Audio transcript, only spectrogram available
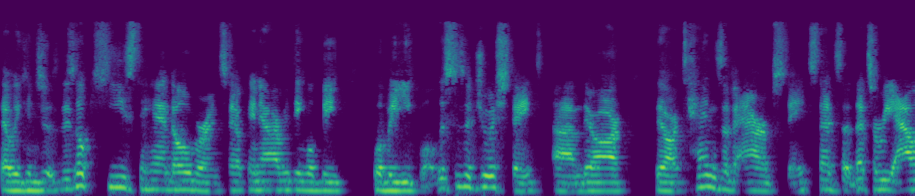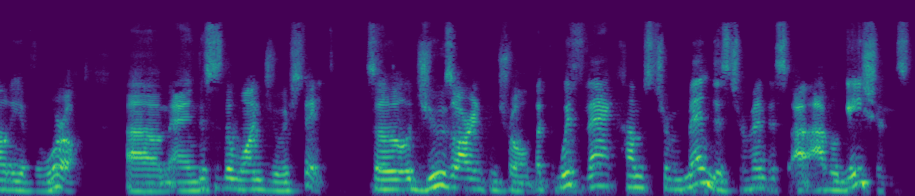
that we can just there's no keys to hand over and say, okay, now everything will be will be equal. This is a Jewish state. Um, there are there are tens of Arab states. That's a, that's a reality of the world, um, and this is the one Jewish state. So Jews are in control, but with that comes tremendous, tremendous uh, obligations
